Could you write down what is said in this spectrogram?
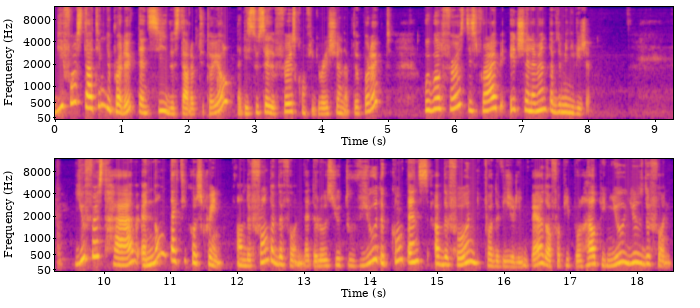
Before starting the product and see the startup tutorial, that is to say the first configuration of the product, we will first describe each element of the Minivision. You first have a non-tactical screen on the front of the phone that allows you to view the contents of the phone for the visually impaired or for people helping you use the phone.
